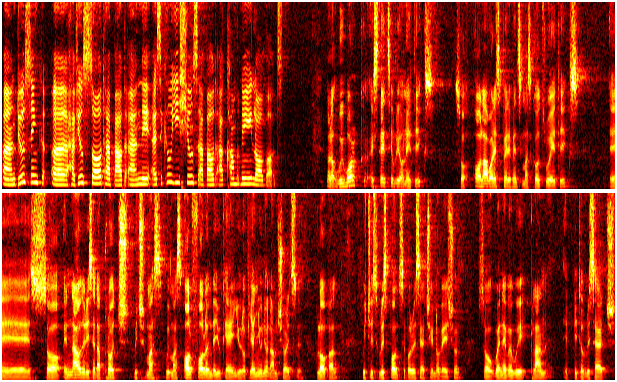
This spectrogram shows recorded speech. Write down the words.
And do you think, uh, have you thought about any ethical issues about accompanying robots? No, no, we work extensively on ethics. So all our experiments must go through ethics. Uh, so, and now there is an approach which must, we must all follow in the UK and European Union, I'm sure it's uh, global, which is responsible research innovation. So whenever we plan a bit of research,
